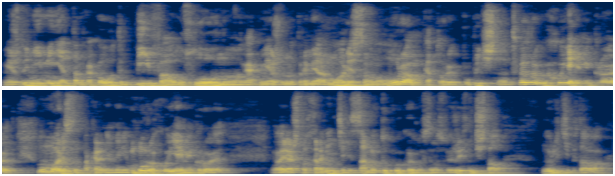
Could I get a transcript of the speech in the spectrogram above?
Между ними нет там какого-то бифа условного, как между, например, Моррисоном и Муром, которые публично друг друга хуями кроют. Ну, Моррисон, по крайней мере, Мура хуями кроет. Говорят, что «Хранители» самый тупой комикс в своей жизни читал. Ну, или типа того.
